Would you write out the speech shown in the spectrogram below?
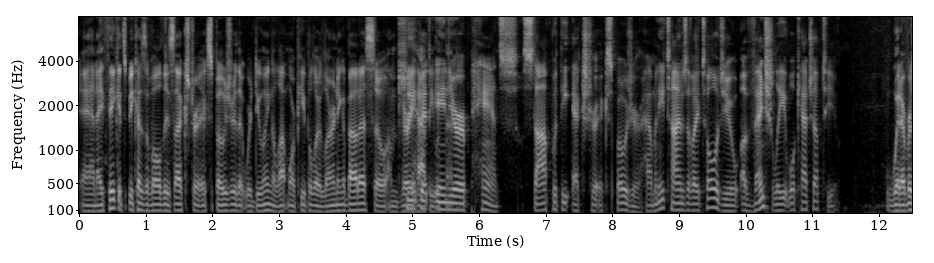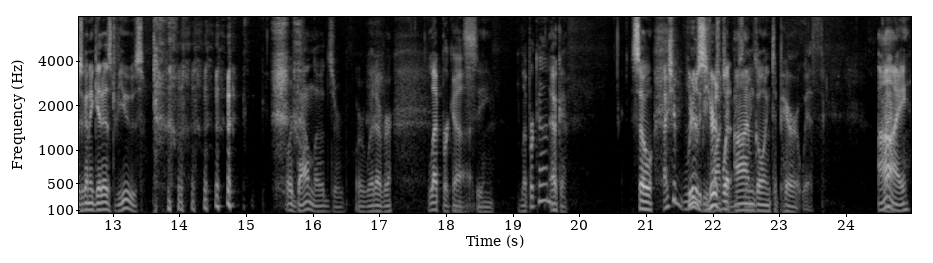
and I think it's because of all this extra exposure that we're doing. A lot more people are learning about us, so I'm very Keep happy it with it in that. your pants. Stop with the extra exposure. How many times have I told you? Eventually, it will catch up to you. Whatever's going to get us views or downloads or or whatever. Leprechaun. Let's see. Leprechaun. Okay. So I should really here's, here's what I'm things. going to pair it with. I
